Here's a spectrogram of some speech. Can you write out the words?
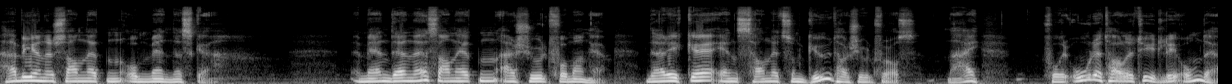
Her begynner sannheten om mennesket. Men denne sannheten er skjult for mange. Det er ikke en sannhet som Gud har skjult for oss. Nei, for ordet taler tydelig om det.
